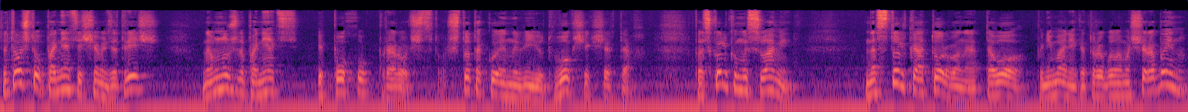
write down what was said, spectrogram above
Для того, чтобы понять, о чем идет речь, нам нужно понять эпоху пророчества. Что такое навиют в общих чертах? Поскольку мы с вами настолько оторваны от того понимания, которое было Маширабейну,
